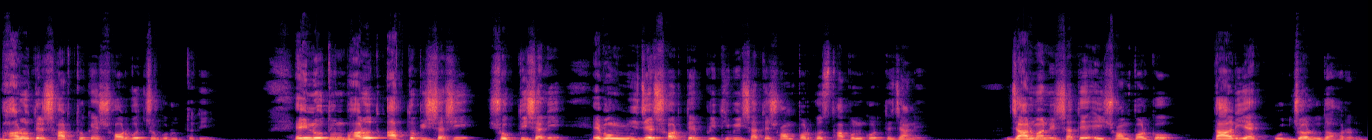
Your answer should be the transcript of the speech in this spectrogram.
ভারতের স্বার্থকে সর্বোচ্চ গুরুত্ব দিই। এই নতুন ভারত আত্মবিশ্বাসী, শক্তিশালী এবং নিজের শর্তে পৃথিবীর সাথে সম্পর্ক স্থাপন করতে জানে। জার্মানির সাথে এই সম্পর্ক তারই এক উজ্জ্বল উদাহরণ।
